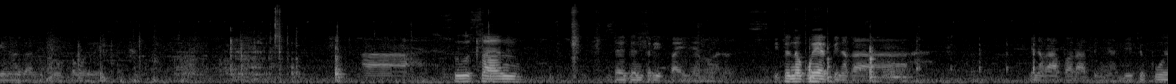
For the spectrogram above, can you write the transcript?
ginagamit ko pa ngayon. Ah, Susan 735 yan mga lods. Ito na po yan, pinaka pinaka-aparato niya. Dito po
